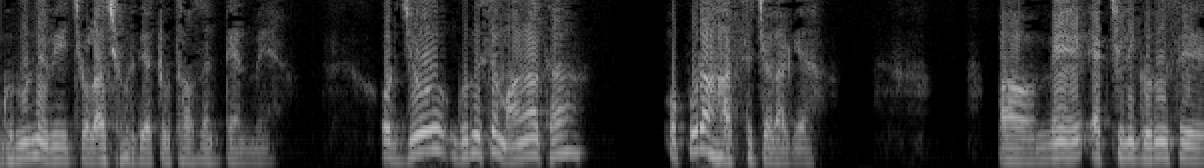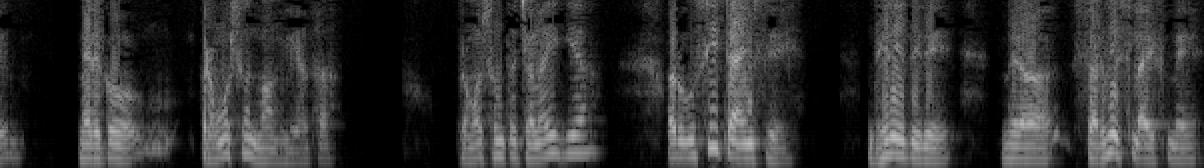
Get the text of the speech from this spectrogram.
गुरु ने भी चोला छोड़ दिया 2010 में। और जो गुरु से मांगा था वो पूरा हाथ से चला गया। आ, मैं एक्चुअली गुरु से मेरे को प्रमोशन मांग लिया था। प्रमोशन तो चला ही गया। और उसी टाइम से धीरे धीरे मेरा सर्विस लाइफ में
